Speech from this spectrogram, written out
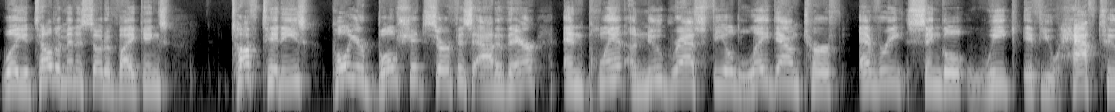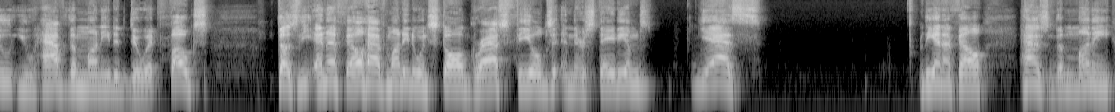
Well, you tell the Minnesota Vikings, tough titties, pull your bullshit surface out of there and plant a new grass field, lay down turf every single week. If you have to, you have the money to do it. Folks, does the NFL have money to install grass fields in their stadiums? Yes. The NFL has the money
